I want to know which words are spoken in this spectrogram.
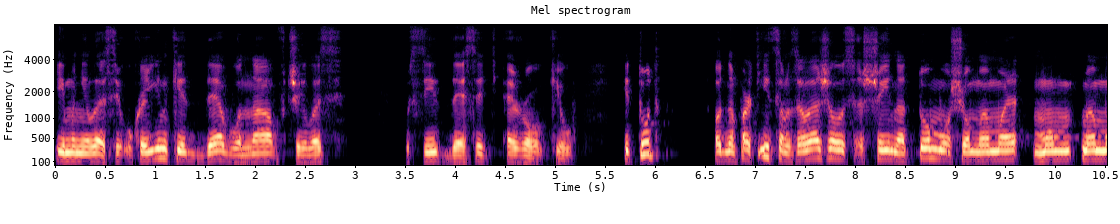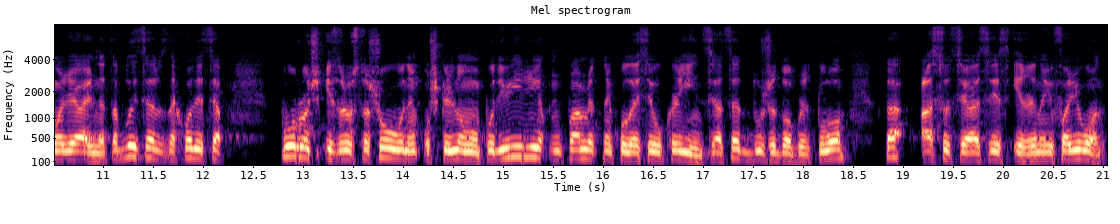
імені Лесі Українки, де вона вчилась усі 10 років. І тут однопартійцям залежалося ще й на тому, що мемо- мем- меморіальна таблиця знаходиться поруч із розташованим у шкільному подвір'ї пам'ятнику Лесі Українці, а це дуже добре тло та асоціації з Іриною Фаріон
